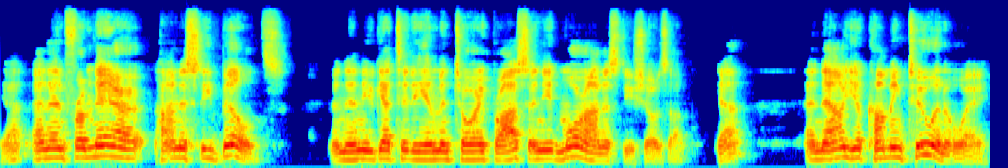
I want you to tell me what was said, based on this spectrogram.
Yeah. And then from there, honesty builds. And then you get to the inventory process and more honesty shows up. Yeah. And now you're coming to in a way,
